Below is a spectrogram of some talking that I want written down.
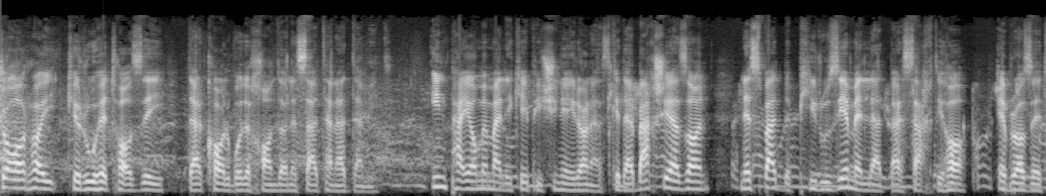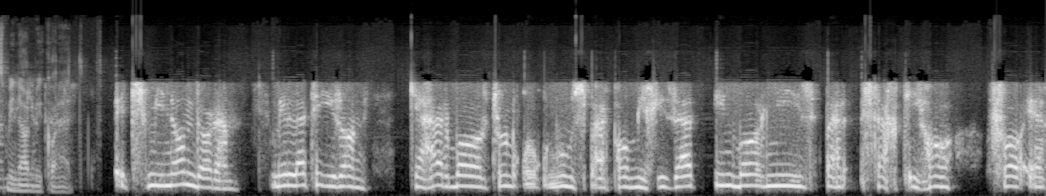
شعارهایی که روح تازه‌ای در کالبد خاندان سلطنت دمید. این پیام ملکه پیشین ایران است که در بخشی از آن نسبت به پیروزی ملت بر سختی ها ابراز اطمینان می کند اطمینان دارم. ملت ایران که هر بار چون ققنوس بر پا میخیزد این بار نیز بر سختی ها فائق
